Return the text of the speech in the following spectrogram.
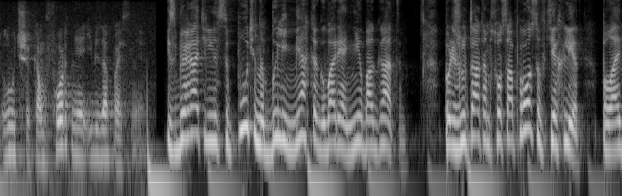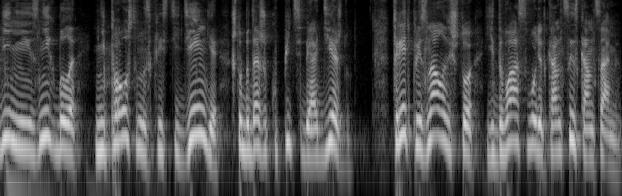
лучше, комфортнее и безопаснее. Избирательницы Путина были, мягко говоря, не богаты. По результатам соцопросов тех лет половине из них было не просто наскрести деньги, чтобы даже купить себе одежду. Треть призналась, что едва сводят концы с концами.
